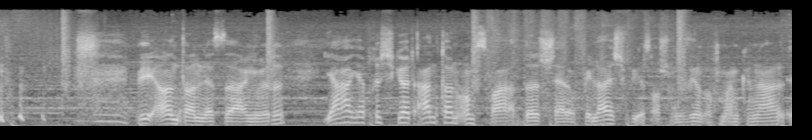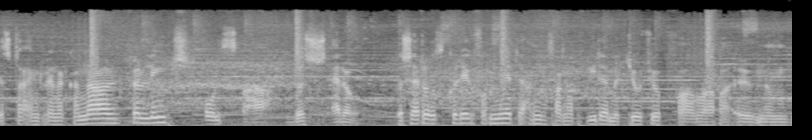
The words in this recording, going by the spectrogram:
Wie Anton es sagen würde. Ja, ihr habt richtig gehört, Anton, und zwar The Shadow. Vielleicht, wie ihr es auch schon gesehen habt auf meinem Kanal, ist da ein kleiner Kanal verlinkt, und zwar The Shadow. The Shadow ist ein Kollege von mir, der angefangen hat wieder mit YouTube, war aber bei irgendeinem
